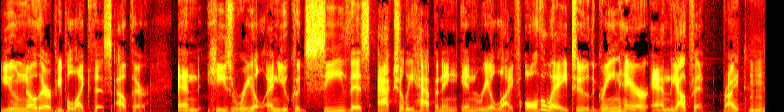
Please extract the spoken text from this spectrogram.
You know there are people like this out there, and he's real, and you could see this actually happening in real life, all the way to the green hair and the outfit. Right? Mm-hmm.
